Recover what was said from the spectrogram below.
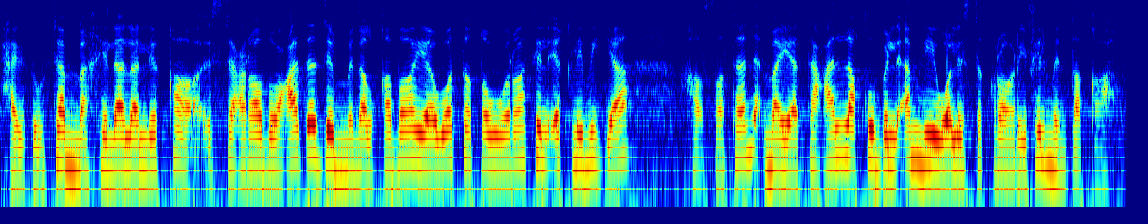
حيث تم خلال اللقاء استعراض عدد من القضايا والتطورات الإقليمية خاصة ما يتعلق بالأمن والاستقرار في المنطقة.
